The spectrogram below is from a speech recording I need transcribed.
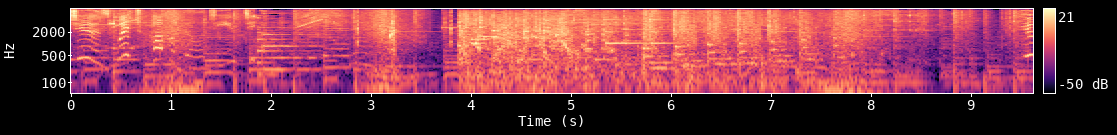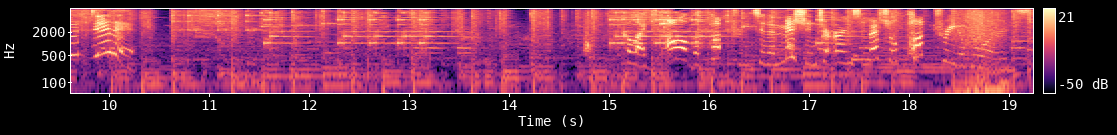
Choose which pup ability you to. Collect all the pup treats in a mission to earn special pup treat awards.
